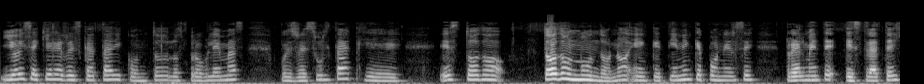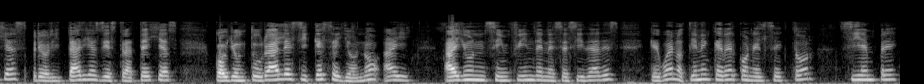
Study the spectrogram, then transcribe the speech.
y hoy se quiere rescatar y con todos los problemas, pues resulta que es todo todo un mundo, ¿no? En que tienen que ponerse realmente estrategias prioritarias y estrategias coyunturales y qué sé yo, ¿no? Hay hay un sinfín de necesidades que, bueno, tienen que ver con el sector, siempre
